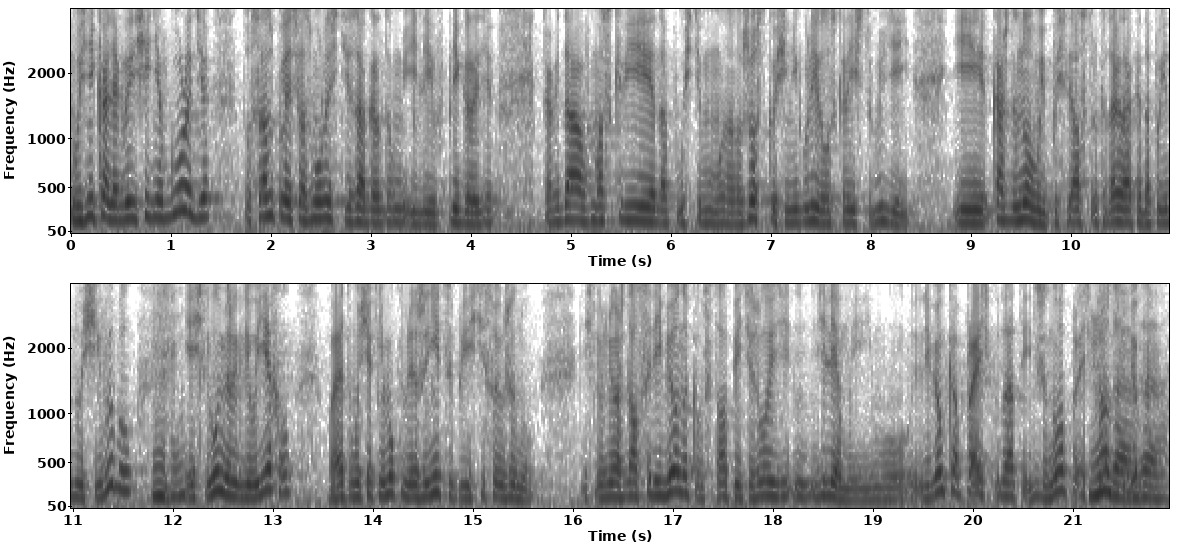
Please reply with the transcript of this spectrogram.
возникали ограничения в городе, то сразу появились возможности за городом или в пригороде. Когда в Москве, допустим, жестко очень регулировалось количество людей, и каждый новый поселялся только тогда, когда предыдущий выбыл, угу. если умер или уехал, поэтому человек не мог, например, жениться и привести свою жену. Если у него рождался ребенок, он стал перед тяжелой дилеммой. Ему ребенка отправить куда-то или жену отправить ну куда-то да, Да.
